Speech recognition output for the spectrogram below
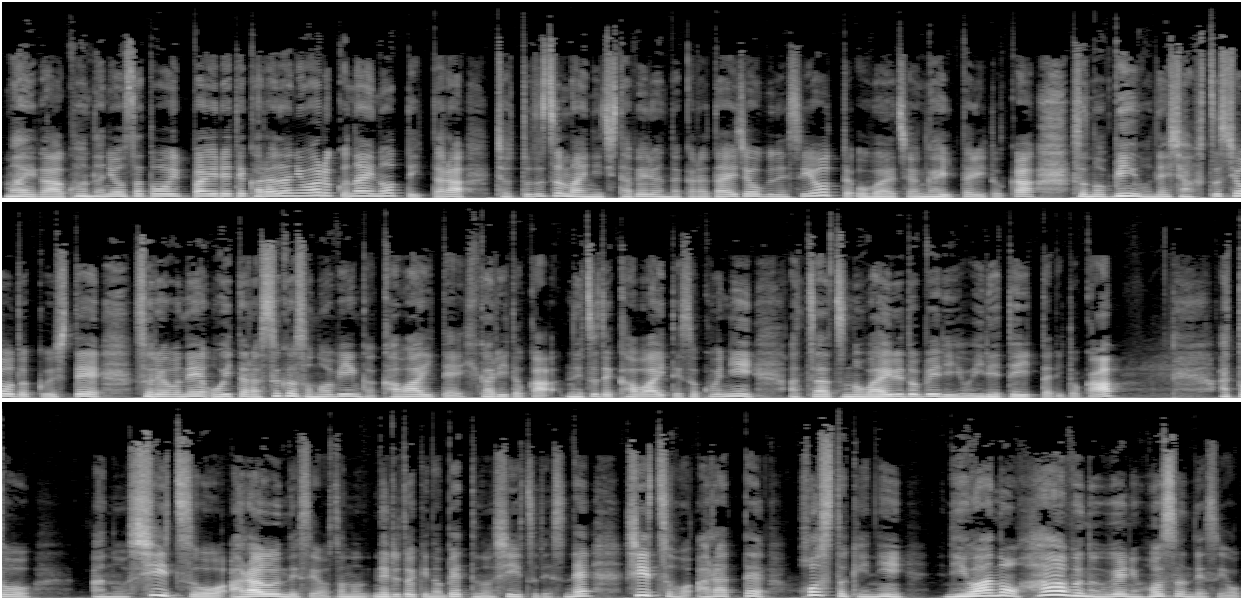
舞がこんなにお砂糖いっぱい入れて体に悪くないのって言ったら、ちょっとずつ毎日食べるんだから大丈夫ですよっておばあちゃんが言ったりとか、その瓶をね、煮沸消毒して、それをね、置いたらすぐその瓶が乾いて、光とか熱で乾いて、そこに熱々のワイルドベリーを入れていったりとか、あと、あの、シーツを洗うんですよ。その寝る時のベッドのシーツですね。シーツを洗って干す時に庭のハーブの上に干すんですよ。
